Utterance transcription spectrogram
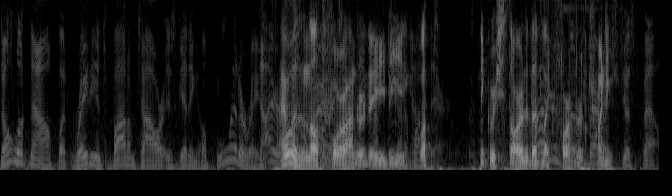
Don't look now, but Radiant's bottom tower is getting obliterated. I was not 480. What? I think we started at like 420. barracks just fell.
